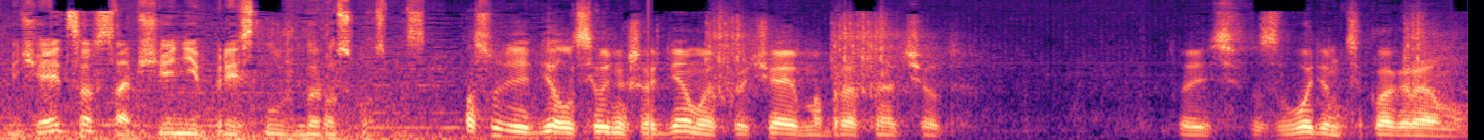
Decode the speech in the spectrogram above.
отмечается в сообщении пресс-службы Роскосмоса. По сути дела, сегодняшнего дня мы включаем обратный отчет. То есть взводим циклограмму.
